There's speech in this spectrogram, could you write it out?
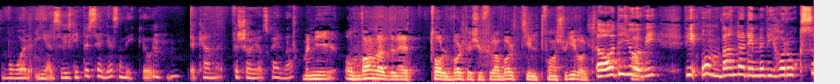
vår el så vi slipper sälja så mycket och kan försörja oss själva. Men ni omvandlade den här 12 volt till 24 volt till 220 volt? Ja, det gör vi. Vi omvandlar det, men vi har också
